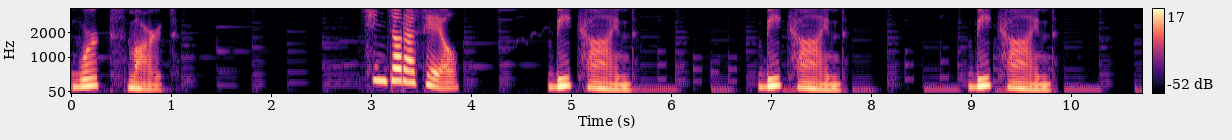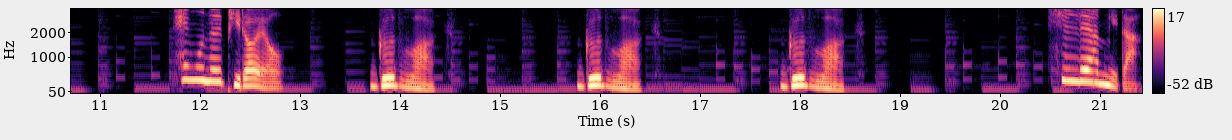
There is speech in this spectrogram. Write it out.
Work smart. 친절하세요. Be kind. Be kind. Be kind. 행운을 빌어요. Good luck. Good luck. Good luck. 실례합니다.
